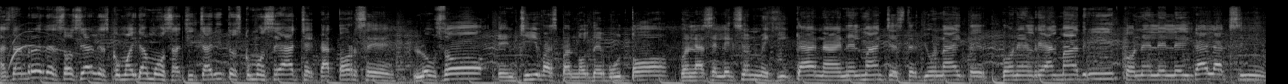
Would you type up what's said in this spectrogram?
Hasta en redes sociales como hallamos a chicharitos como CH14. Lo usó en Chivas cuando debutó con la selección mexicana, en el Manchester United, con el Real Madrid, con el LA Galaxy.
